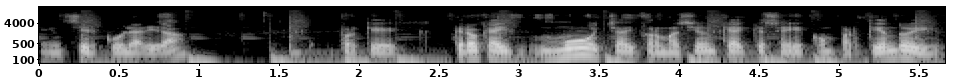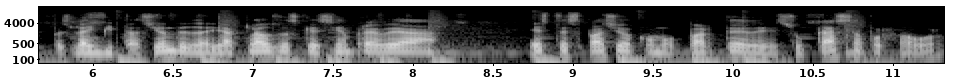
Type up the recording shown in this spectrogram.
en circularidad, porque creo que hay mucha información que hay que seguir compartiendo y pues la invitación desde allá, Klaus, es que siempre vea este espacio como parte de su casa, por favor,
